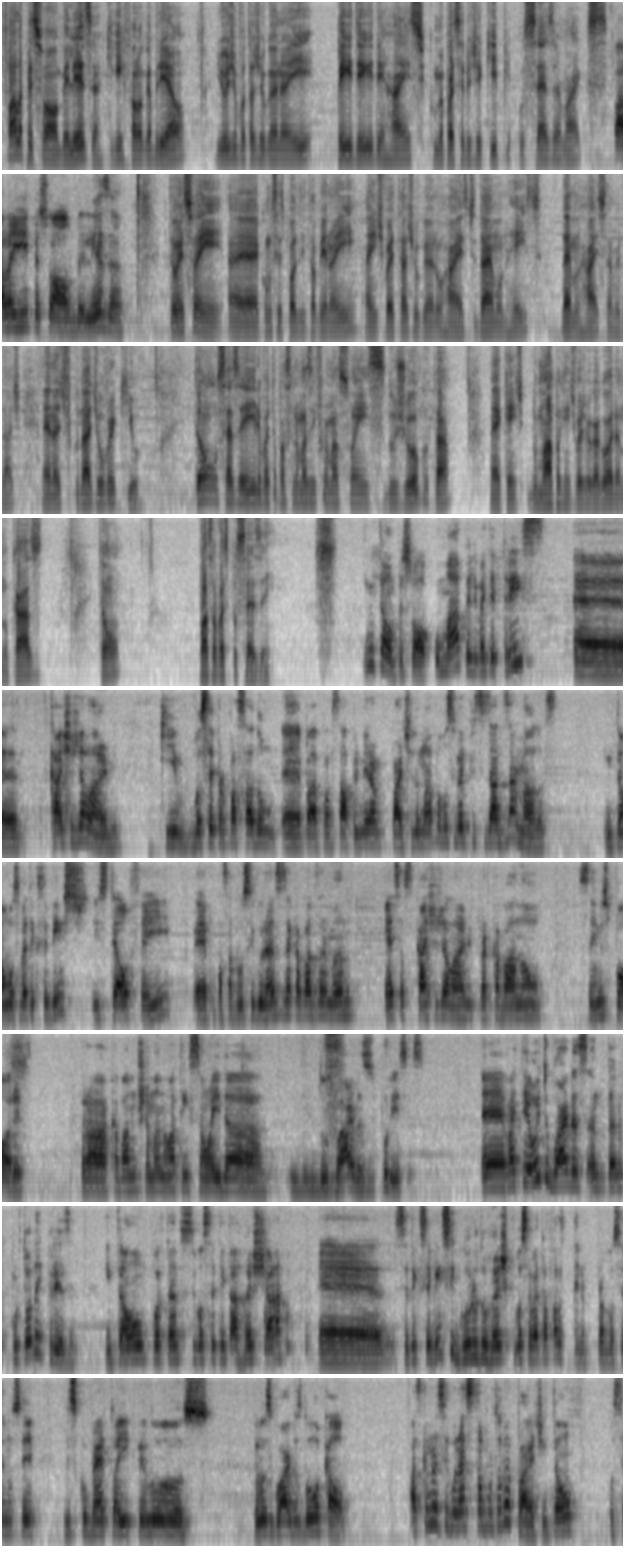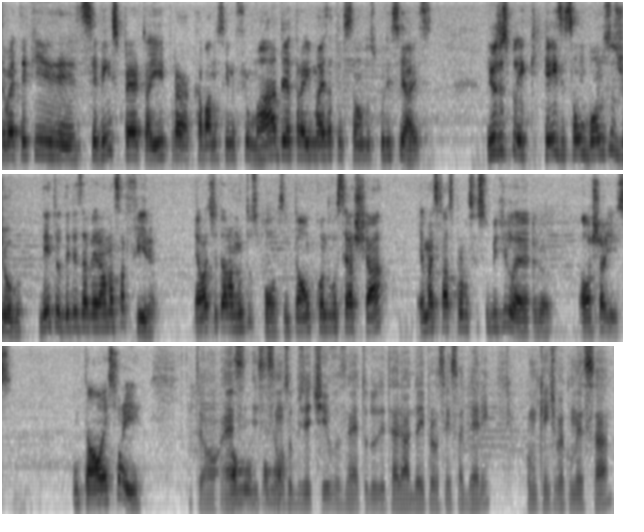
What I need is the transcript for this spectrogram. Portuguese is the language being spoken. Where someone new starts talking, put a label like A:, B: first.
A: Fala pessoal, beleza? Aqui quem fala é o Gabriel e hoje eu vou estar jogando aí Payday The Heist com meu parceiro de equipe, o César Marques.
B: Fala aí pessoal, beleza?
A: Então é isso aí, é, como vocês podem estar vendo aí, a gente vai estar jogando o Heist Diamond Heist, Diamond Heist na verdade, é na dificuldade Overkill. Então o César aí ele vai estar passando umas informações do jogo, tá? É, que gente, do mapa que a gente vai jogar agora, no caso. Então, passa a voz pro César aí.
B: Então, pessoal, o mapa ele vai ter três é, caixas de alarme. Que você, para passar, do, é, passar a primeira parte do mapa, você vai precisar desarmá-las. Então você vai ter que ser bem stealth aí, é, para passar pelos seguranças e acabar desarmando essas caixas de alarme para acabar não sendo spotted. Para acabar não chamando a atenção aí da, dos guardas, dos polícias. É, vai ter oito guardas andando por toda a empresa. Então, portanto, se você tentar rushar, é, você tem que ser bem seguro do rush que você vai estar tá fazendo, para você não ser descoberto aí pelos, pelos guardas do local. As câmeras de segurança estão por toda parte, então você vai ter que ser bem esperto aí para acabar não sendo filmado e atrair mais atenção dos policiais. E os display cases são um bônus do jogo. Dentro deles haverá uma safira. Ela te dará muitos pontos. Então, quando você achar, é mais fácil para você subir de level ao achar isso. Então é isso aí.
A: Então, é, vamos, esses vamos são lá. os objetivos, né? Tudo detalhado aí para vocês saberem como que a gente vai começar.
